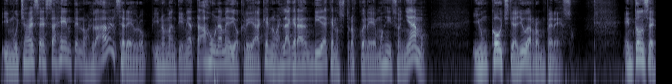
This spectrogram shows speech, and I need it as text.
Y muchas veces esa gente nos lava el cerebro y nos mantiene atados a una mediocridad que no es la gran vida que nosotros queremos y soñamos. Y un coach te ayuda a romper eso. Entonces,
